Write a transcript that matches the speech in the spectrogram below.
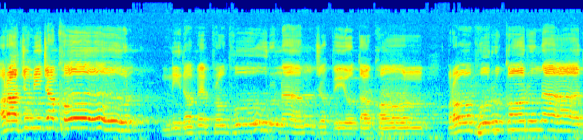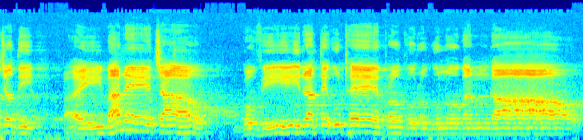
রজনী যখন, নীরবে প্রভুর নাম জপিও তখন। প্রভুর করুণা যদি পাইবারে চাও, গভীর রাতে উঠে প্রভুর গুণগান গাও।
